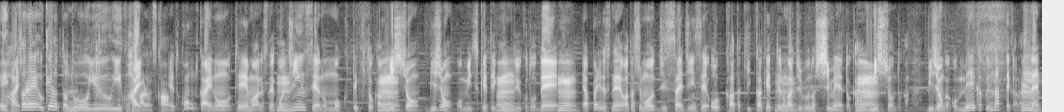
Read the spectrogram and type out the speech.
え、はい。それ受けるとどういういいことがあるんですか、えっと、今回のテーマはですね、こううん。人生の目的とかうん。ミッション、ビジョンを見つけていくということで、うん。やっぱりですね私も実際人生大きく変わったきっかけっていうのがうん。自分の使命とか、うん。ミッションとかビジョンがこう明確になってからですね、うん。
